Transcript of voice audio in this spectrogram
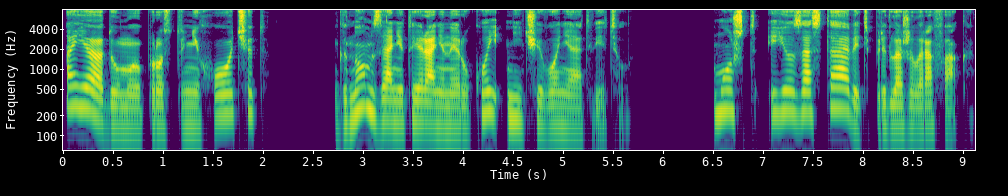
«А я думаю, просто не хочет». Гном, занятый раненой рукой, ничего не ответил. «Может, ее заставить?» — предложил Рафака.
